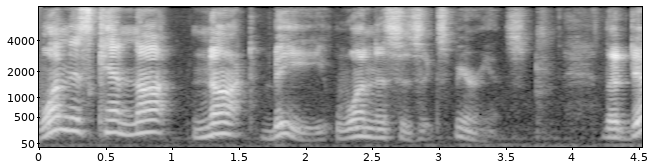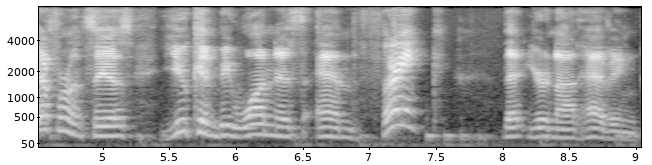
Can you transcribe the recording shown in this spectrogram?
Oneness cannot not be oneness's experience. The difference is you can be oneness and think that you're not having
